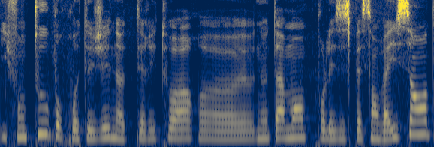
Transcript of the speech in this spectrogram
ils font tout pour protéger notre territoire, euh, notamment pour les espèces envahissantes,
